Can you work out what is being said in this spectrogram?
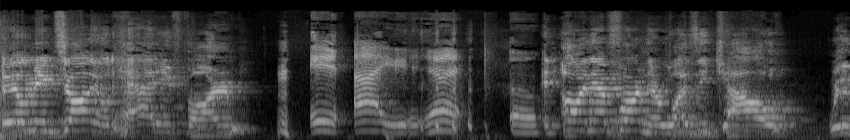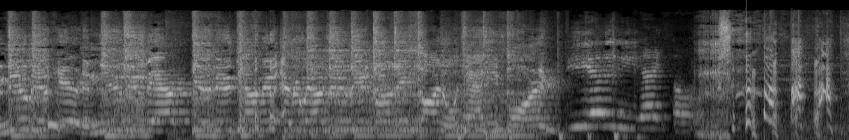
Bill McDonald had a farm, Oh. and on that farm there was a cow with a moo here and a new moo there, moo moo down moo everywhere. Moo moo. Old McDonald had a farm. Oh.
